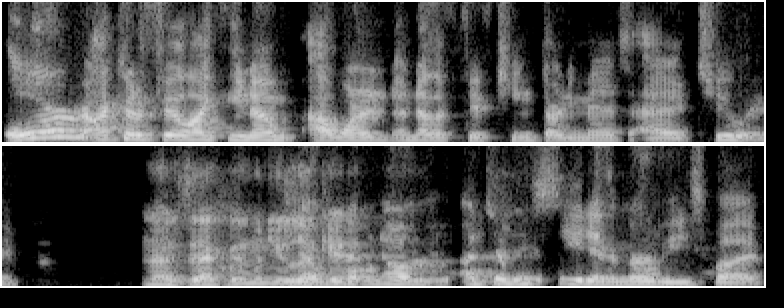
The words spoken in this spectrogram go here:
or I could have feel like you know I wanted another 15, 30 minutes added to it. No, exactly. When you You know, look we at don't know until we see it in the movies, but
